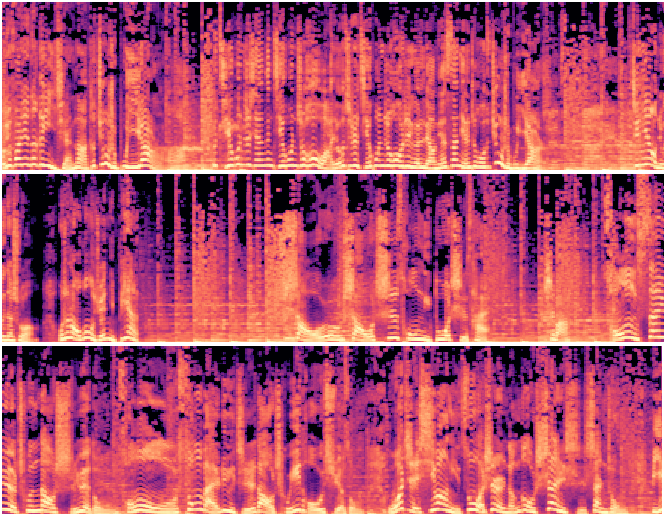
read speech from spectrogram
我就发现他跟以前呢，他就是不一样了啊。结婚之前跟结婚之后啊，尤其是结婚之后这个两年三年之后，他就是不一样了。今天我就跟他说：“我说老公，我觉得你变了，少少吃葱，你多吃菜，是吧？”从三月春到十月冬，从松柏绿植到垂头雪松，我只希望你做事儿能够善始善终，别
